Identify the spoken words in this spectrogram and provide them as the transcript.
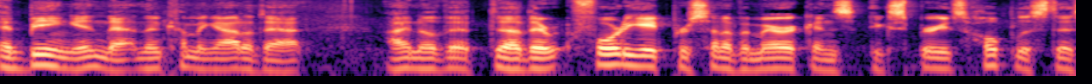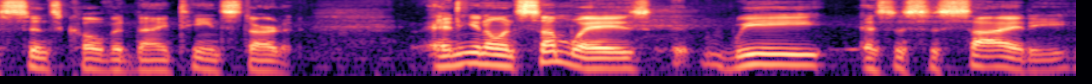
and being in that and then coming out of that, I know that uh, there 48% of Americans experience hopelessness since COVID-19 started. And you know, in some ways, we as a society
